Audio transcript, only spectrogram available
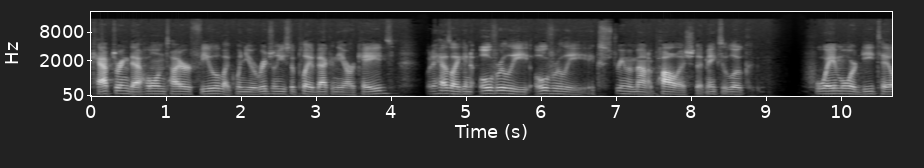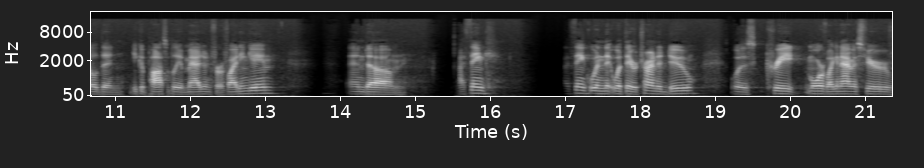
capturing that whole entire feel like when you originally used to play it back in the arcades. But it has like an overly, overly extreme amount of polish that makes it look way more detailed than you could possibly imagine for a fighting game. And um, I think, I think when they, what they were trying to do was create more of like an atmosphere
